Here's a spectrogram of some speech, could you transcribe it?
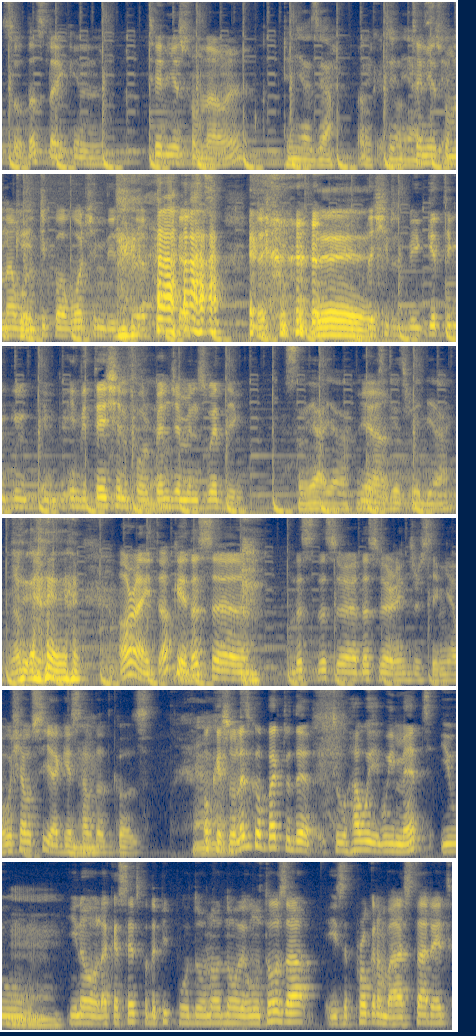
So that's like in ten years from now, eh? Ten years, yeah. Okay, like so 10 years from now, when people are watching this uh, podcast, they, Yeah. they should be getting in, in- invitation for Benjamin's wedding. So yeah, yeah, Yeah. Get ready, yeah. Okay. All right. Okay. That's uh, that's that's uh, that's very interesting. Yeah, we shall see. I guess how that goes. Okay, so let's go back to the to how we, we met. You you know, like I said, for the people who do not know, the Umutoza is a program that I started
